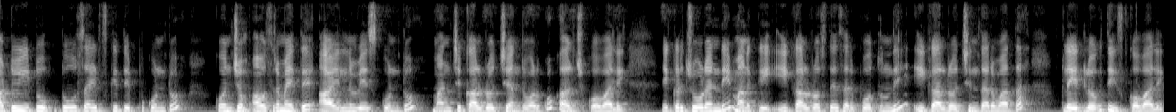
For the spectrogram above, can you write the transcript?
అటు ఇటు టూ సైడ్స్కి తిప్పుకుంటూ కొంచెం అవసరమైతే ఆయిల్ని వేసుకుంటూ మంచి కలర్ వచ్చేంత వరకు కాల్చుకోవాలి. ఇక్కడ చూడండి మనకి ఈ కలర్ వస్తే సరిపోతుంది. ఈ కలర్ వచ్చిన తర్వాత ప్లేట్లోకి తీసుకోవాలి.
